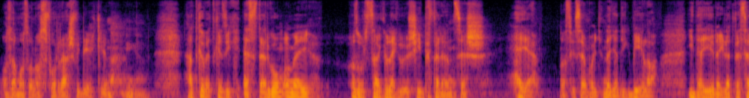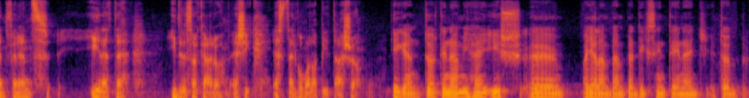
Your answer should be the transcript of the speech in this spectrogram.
Az Amazonas forrás vidékén. Igen. Hát következik Esztergom, amely az ország legősibb Ferences helye. Azt hiszem, hogy negyedik Béla idejére, illetve Szent Ferenc élete időszakára esik Esztergom alapítása. Igen, történelmi hely is, a jelenben pedig szintén egy több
